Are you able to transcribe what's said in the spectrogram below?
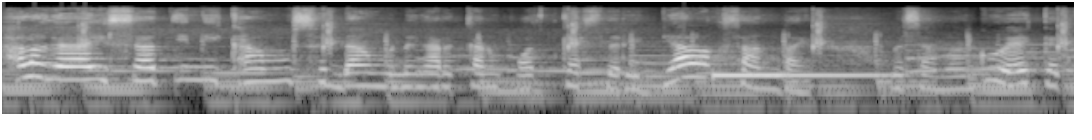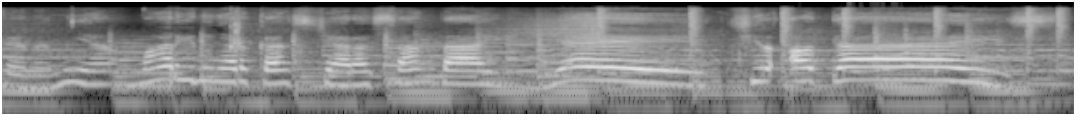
Halo guys, saat ini kamu sedang mendengarkan podcast dari Dialog Santai. Bersama gue, Katrina Mia, mari dengarkan secara santai. Yeay, chill out guys.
